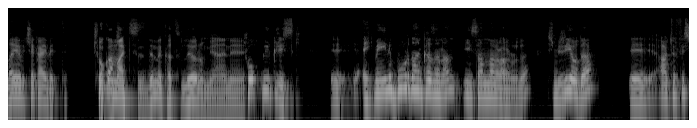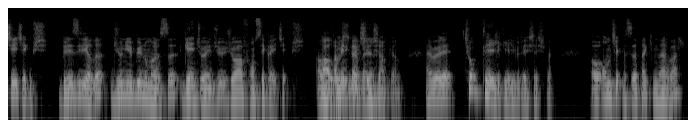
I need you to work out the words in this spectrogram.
Lajovic'e kaybetti ilk Çok maçını. amaçsız değil mi? Katılıyorum yani. Çok büyük risk. E, ekmeğini buradan kazanan insanlar var burada. Şimdi Rio'da e, Arthur Fils şeyi çekmiş. Brezilyalı Junior bir numarası genç oyuncu Joao Fonseca'yı çekmiş. Al Amerika başına açığın bela. şampiyonu. Yani böyle çok tehlikeli bir eşleşme. O, onu çekmesi zaten kimler var?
